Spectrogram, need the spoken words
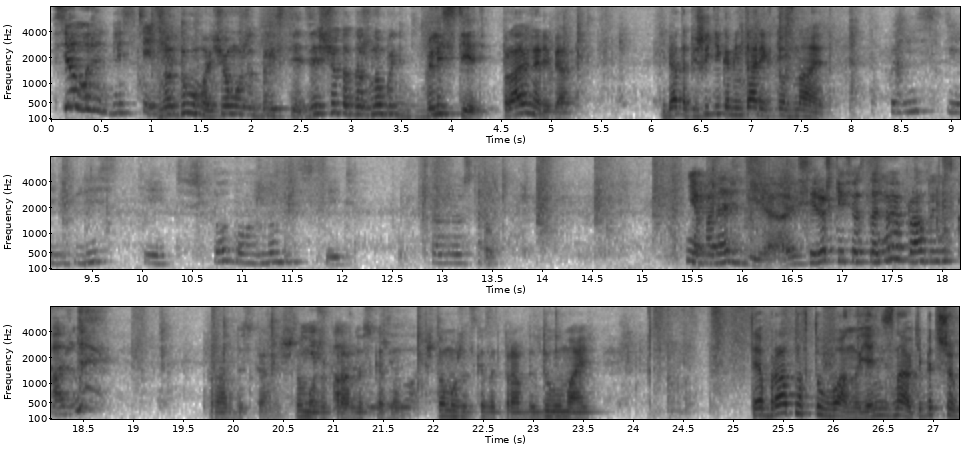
Все может блестеть. Ну думай, что может блестеть? Здесь что-то должно быть блестеть. Правильно, ребят? Ребята, пишите комментарии, кто знает. Блестеть, блестеть. Что должно блестеть? А ну стоп. Не, подожди. Сережки и все остальное правду не скажут. Правду скажешь. Что Не может правду ничего. сказать? Что может сказать правду? Думай. Ты обратно в ту ванну, я не знаю. Тебе что,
